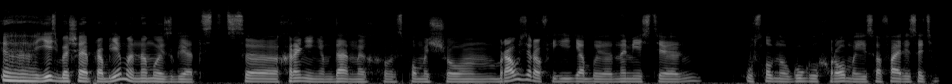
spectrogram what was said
э, есть большая проблема, на мой взгляд, с, с хранением данных с помощью браузеров, и я бы на месте условного Google Chrome и Safari с этим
